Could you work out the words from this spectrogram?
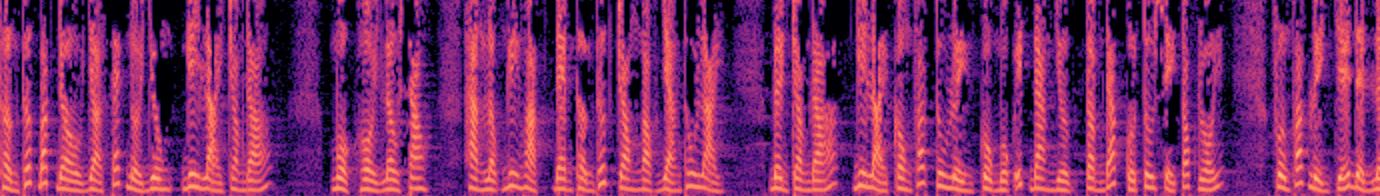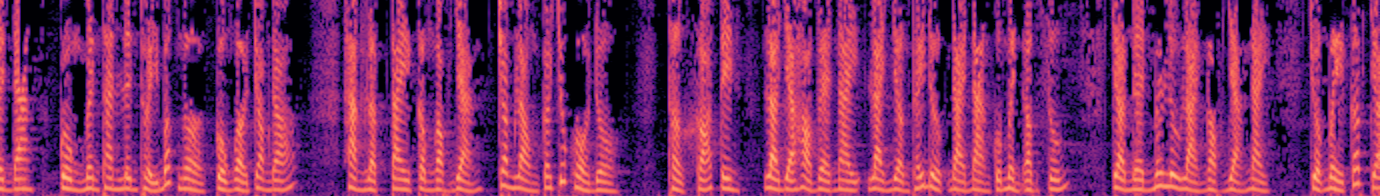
thần thức bắt đầu dò xét nội dung ghi lại trong đó. Một hồi lâu sau, Hàng lập nghi hoặc đem thần thức trong ngọc dạng thu lại. Bên trong đó ghi lại công pháp tu luyện cùng một ít đan dược tâm đắc của tu sĩ tóc rối. Phương pháp luyện chế định lên đan cùng Minh Thanh Linh Thủy bất ngờ cũng ở trong đó. Hàng lập tay cầm ngọc dạng, trong lòng có chút hồ đồ. Thật khó tin là giả họ về này lại nhận thấy được đại nạn của mình ập xuống, cho nên mới lưu lại ngọc dạng này, chuẩn bị cấp cho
